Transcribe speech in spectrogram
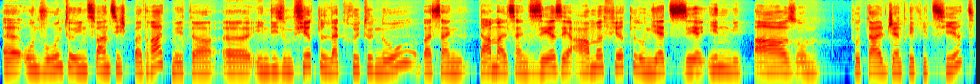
äh, und wohnte in 20 Quadratmeter äh, in diesem Viertel La Crutenau, was ein, damals ein sehr, sehr armer Viertel und jetzt sehr in mit Bars und total gentrifiziert.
